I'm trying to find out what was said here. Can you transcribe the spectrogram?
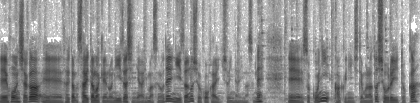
えー、本社が、えー、埼玉埼玉県の新座市にありますので、新座の商工会議所になりますね。えー、そこに確認してもらうと書類とか、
